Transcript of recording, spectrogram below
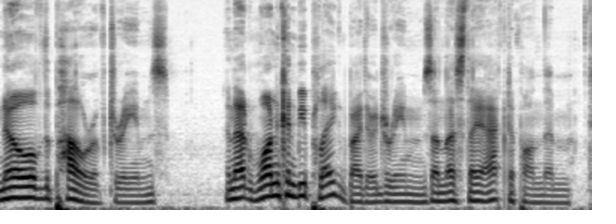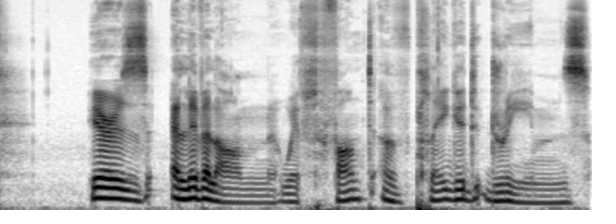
know of the power of dreams, and that one can be plagued by their dreams unless they act upon them. Here's Elivelon with Font of Plagued Dreams.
